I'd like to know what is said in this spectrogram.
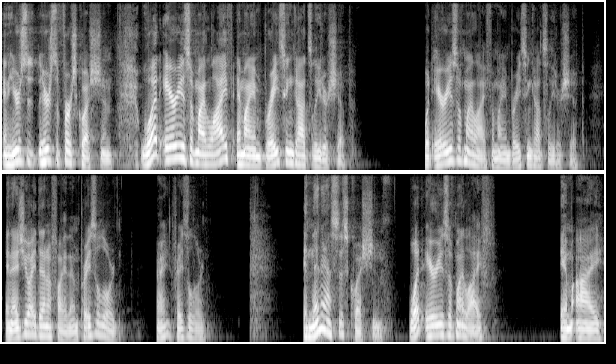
And here's the, here's the first question. What areas of my life am I embracing God's leadership? What areas of my life am I embracing God's leadership? And as you identify them, praise the Lord, right? Praise the Lord. And then ask this question what areas of my life am I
